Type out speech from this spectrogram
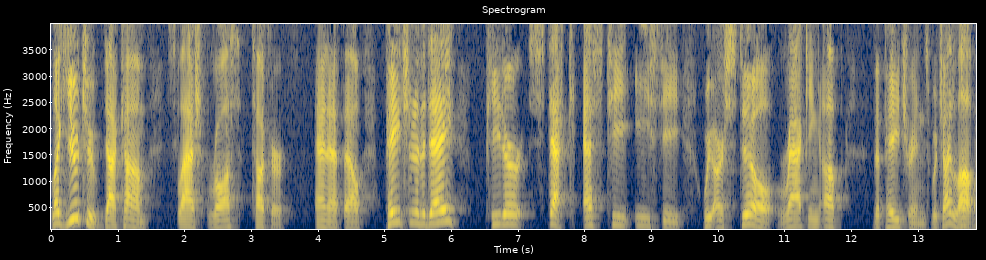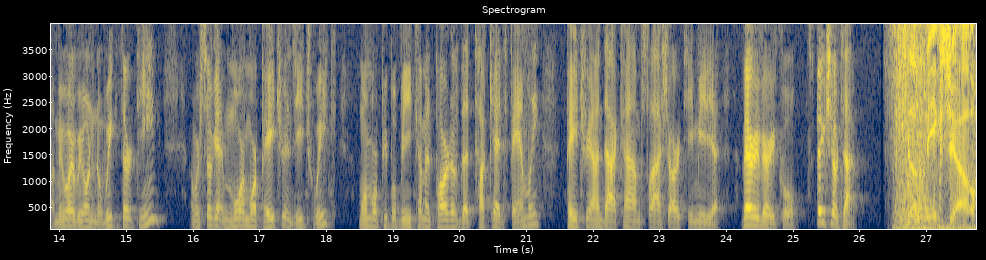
like youtube.com slash Ross Tucker NFL. Patron of the day, Peter Steck, S T E C. We are still racking up the patrons, which I love. I mean, what are we going into week 13? And we're still getting more and more patrons each week. More and more people becoming part of the Tuckheads family. Patreon.com slash RT Media. Very, very cool. It's big show time. The Big Show.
